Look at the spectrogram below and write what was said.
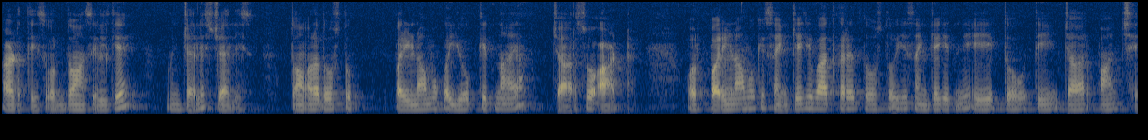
अड़तीस और दो हासिल के उनचालीस चालीस। तो हमारा दोस्तों, परिणामों का योग कितना आया? चार सौ आठ। और परिणामों की संख्या की बात करें, दोस्तों, ये संख्या कितनी? एक, दो, तीन, चार, पाँच, छः।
